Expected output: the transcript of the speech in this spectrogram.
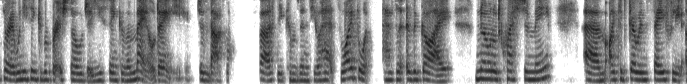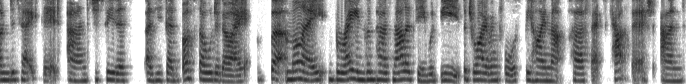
sorry, when you think of a British soldier, you think of a male, don't you? Just mm. that's what firstly comes into your head. So I thought, as a, as a guy, no one would question me um, I could go in safely undetected and just be this, as you said, buff soldier guy. But my brains and personality would be the driving force behind that perfect catfish. And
